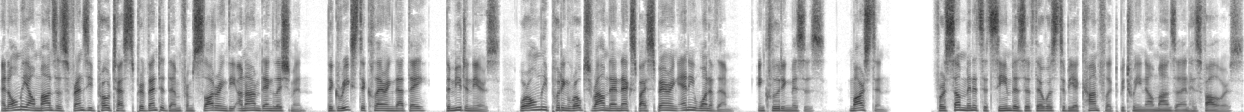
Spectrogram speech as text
and only Almanza's frenzied protests prevented them from slaughtering the unarmed Englishmen, the Greeks declaring that they, the mutineers, were only putting ropes round their necks by sparing any one of them, including Mrs. Marston. For some minutes it seemed as if there was to be a conflict between Almanza and his followers,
